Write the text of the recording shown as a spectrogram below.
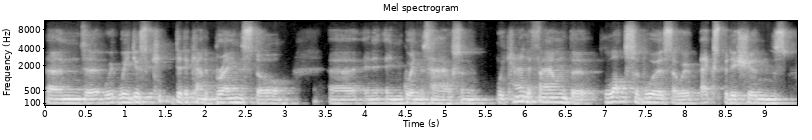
and uh, we, we just did a kind of brainstorm uh, in, in Gwyn's house. And we kind of found that lots of words, so expeditions,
